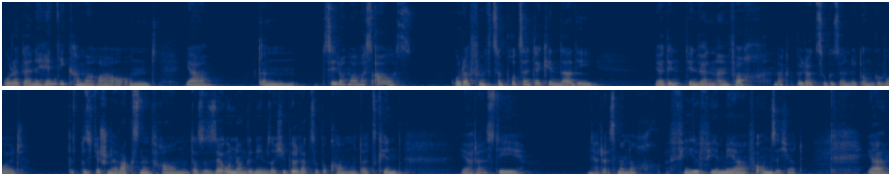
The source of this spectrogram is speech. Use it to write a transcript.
oder deine Handykamera und ja, dann zieh doch mal was aus. Oder 15 Prozent der Kinder, die, ja, denen, denen werden einfach Nacktbilder zugesendet, ungewollt. Das passiert ja schon erwachsenen Frauen und das ist sehr unangenehm, solche Bilder zu bekommen. Und als Kind, ja, da ist die, ja, da ist man noch viel, viel mehr verunsichert. Ja,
